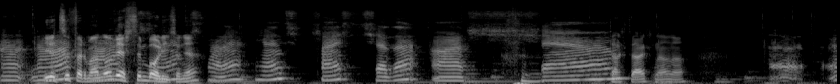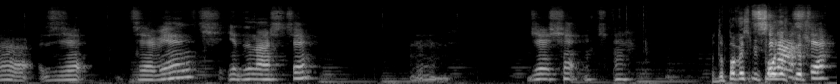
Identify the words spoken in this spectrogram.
A, Ile cyfer ma? No dwa, wiesz, symboli, co nie? cztery, pięć, sześć, siedem, osiem, Tak, tak, no, no. e, dzie- dziewięć, jedenaście, mm, dziesięć, e, No to powiedz mi powiedz pierwszą. trzynaście.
